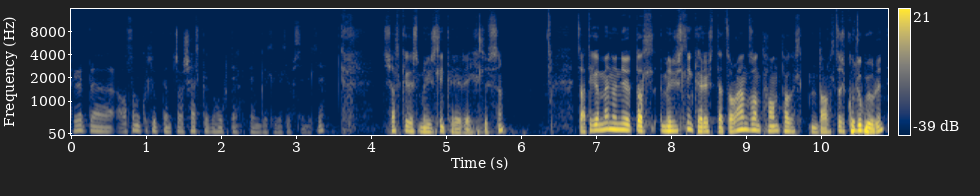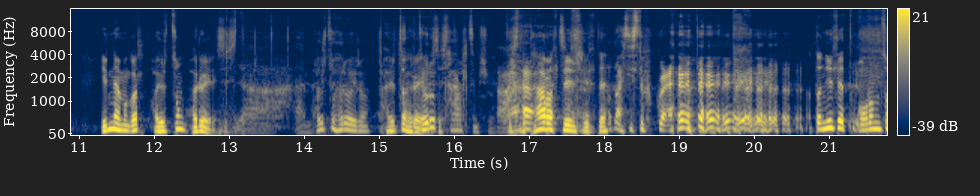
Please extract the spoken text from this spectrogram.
Тэгээд олон клуб дамжиж байгаа Шалкагийн хүүхдийн академи гэлгээл явсан юм билэ. Шалкагаас мэрэгжлийн карьераа эхлүүлсэн. За тэгээ мань хүний хувьд бол мэрэгжлийн карьертаа 605 тоглолтод оролцож клубын өрөөнд 98 гол 222 ассист. 222 222 зөрүү тааруулсан юм шүү. Тааруулсан юм шиг л дээ. Одоо ассист өгөхгүй. Одоо нийлээд 300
